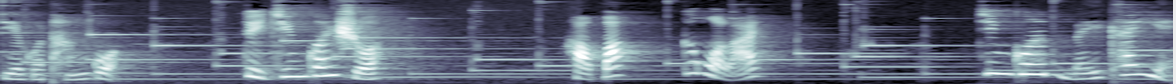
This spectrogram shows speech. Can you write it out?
接过糖果。对军官说：“好吧，跟我来。”军官眉开眼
